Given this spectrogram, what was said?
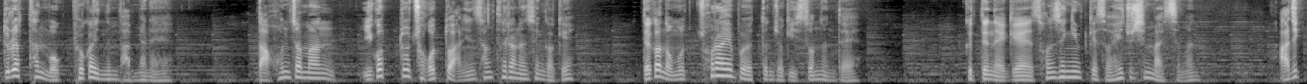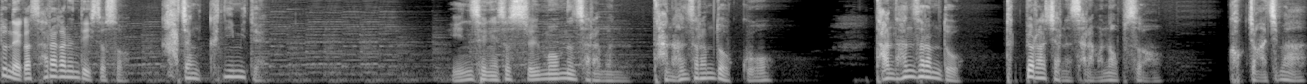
뚜렷한 목표가 있는 반면에 나 혼자만 이것도 저것도 아닌 상태라는 생각에 내가 너무 초라해 보였던 적이 있었는데 그때 내게 선생님께서 해주신 말씀은 아직도 내가 살아가는 데 있어서 가장 큰 힘이 돼. 인생에서 쓸모없는 사람은 단 한 사람도 없고, 단 한 사람도 특별하지 않은 사람은 없어. 걱정하지 마.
